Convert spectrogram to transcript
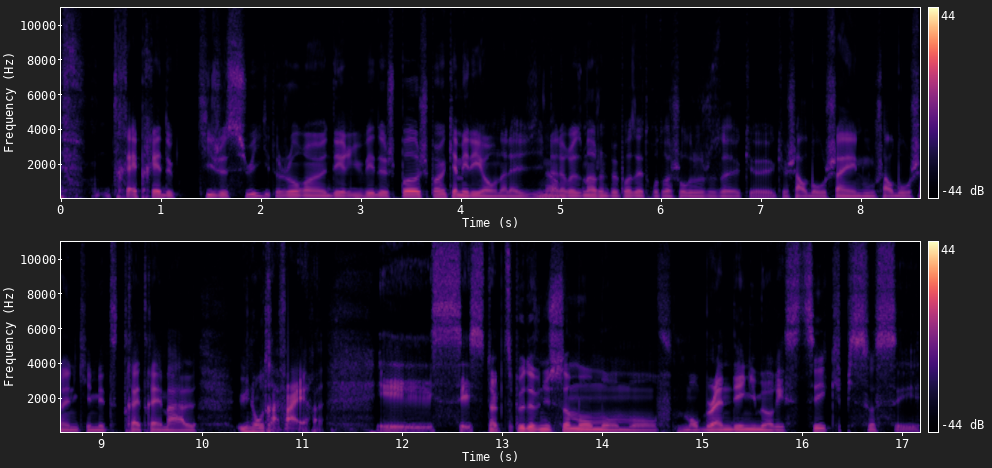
très près de qui je suis, qui est toujours un dérivé de. Je ne suis, pas- je suis pas un caméléon dans la vie. Non. Malheureusement, je ne peux pas être autre chose euh, que, que Charles Beauchesne ou Charles Beauchesne qui imite très très mal une autre affaire. Et c'est un petit peu devenu ça mon, mon, mon, mon branding humoristique. Puis ça, c'est.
